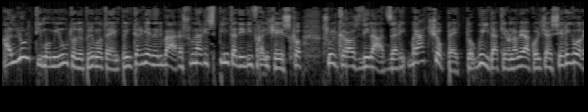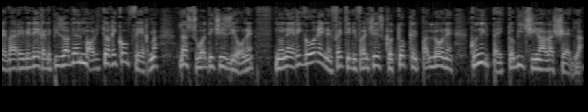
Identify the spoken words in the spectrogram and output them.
All'ultimo minuto del primo tempo interviene il VAR su una respinta di Di Francesco sul cross di Lazzari, braccio o petto. Guida, che non aveva concesso il rigore, va a rivedere l'episodio al monitor e conferma la sua decisione. Non è rigore, in effetti Di Francesco tocca il pallone con il petto vicino all'ascella.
